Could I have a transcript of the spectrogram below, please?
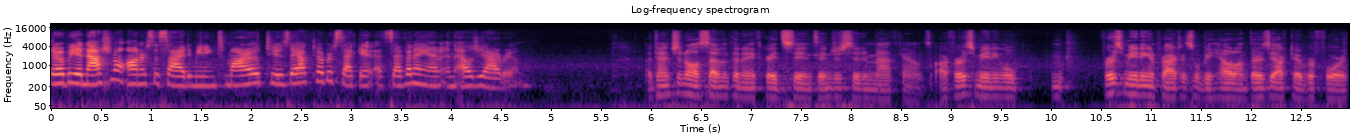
There will be a National Honor Society meeting tomorrow, Tuesday, October 2nd at 7 a.m. in the LGI room. Attention all 7th and 8th grade students interested in MATHCOUNTS. Our first meeting will first meeting and practice will be held on Thursday, October 4th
